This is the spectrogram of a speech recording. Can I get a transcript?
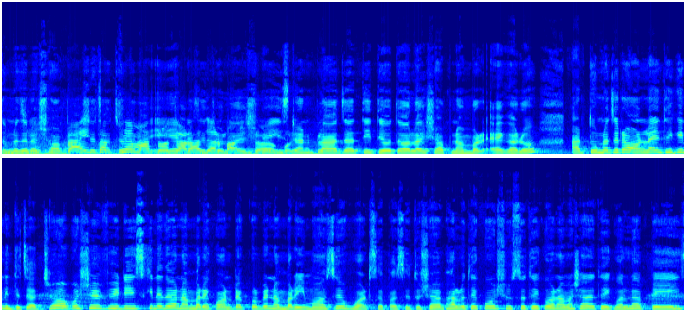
তোমরা যারা সব প্রাইস থাকছে মাত্র 4,500 ইস্টার্ন প্লাজা তৃতীয় তলায় শপ নাম্বার এগারো। আর তোমরা যারা অনলাইন থেকে নিতে চাচ্ছ অবশ্যই ভিডিও স্ক্রিনে দেওয়া নাম্বারে কন্ট্যাক্ট করবে নাম্বার ইমো আছে হোয়াটসঅ্যাপ আছে। তো সবাই ভালো থেকো সুস্থ থেকো আর আমার সাথে থেকো। আল্লাহ হাফেজ।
